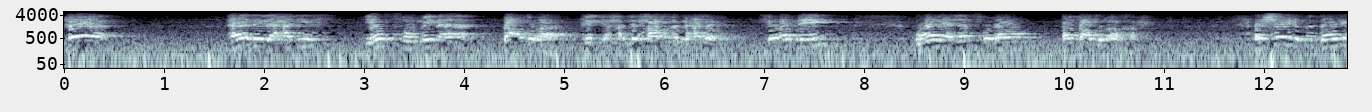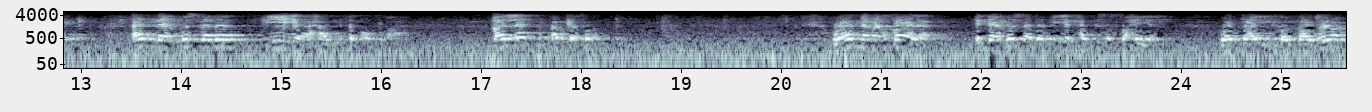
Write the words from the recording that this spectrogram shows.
فهذه الأحاديث يصفو منها بعضها للحافظ ابن حجر في رده ولا يصفو له البعض الآخر. الشاهد من ذلك أن المسند فيه أحاديث موضوعة. قلت أم كثرت؟ وأن من قال إن المسند فيه الحديث الصحيح والضعيف والموضوع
